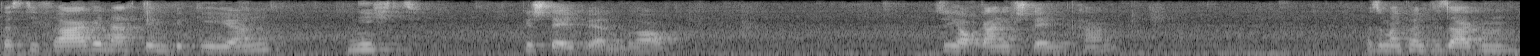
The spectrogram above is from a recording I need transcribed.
dass die Frage nach dem Begehren nicht gestellt werden braucht, sich auch gar nicht stellen kann. Also man könnte sagen,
